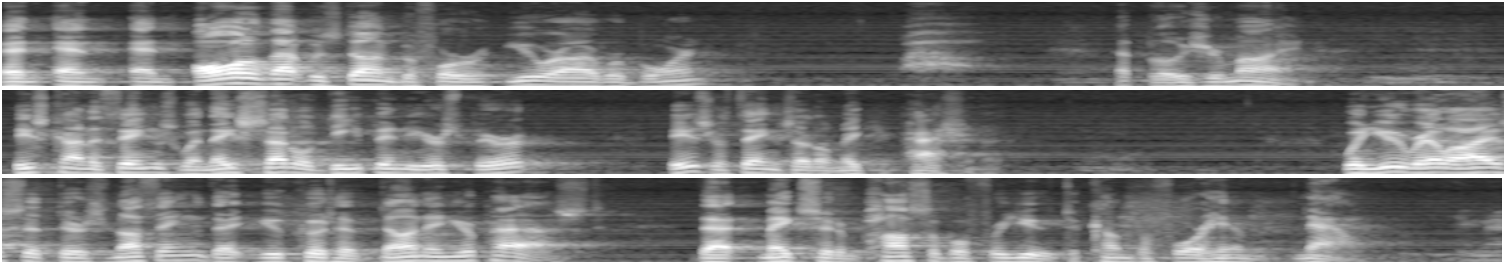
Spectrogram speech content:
And, and, and all of that was done before you or I were born. Wow, that blows your mind. These kind of things, when they settle deep into your spirit, these are things that'll make you passionate. When you realize that there's nothing that you could have done in your past that makes it impossible for you to come before him now. Amen.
